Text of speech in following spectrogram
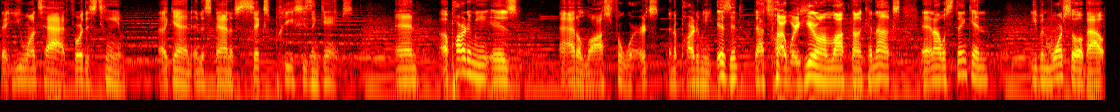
that you once had for this team, again, in a span of six preseason games. And a part of me is at a loss for words, and a part of me isn't. That's why we're here on Locked On Canucks. And I was thinking even more so about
